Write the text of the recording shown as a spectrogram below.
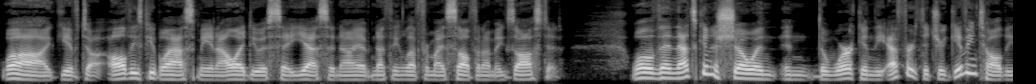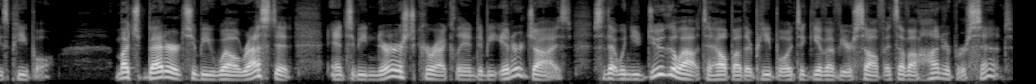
Well, I give to all these people ask me, and all I do is say yes, and now I have nothing left for myself, and I'm exhausted. Well, then that's going to show in, in the work and the effort that you're giving to all these people. Much better to be well rested and to be nourished correctly and to be energized so that when you do go out to help other people and to give of yourself, it's of a 100%.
